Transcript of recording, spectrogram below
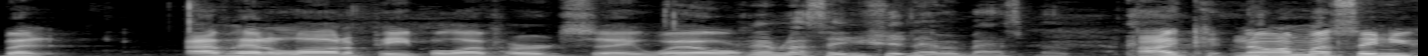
but I've had a lot of people I've heard say, "Well, And I'm not saying you shouldn't have a bass boat. I c- no, I'm not saying you.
